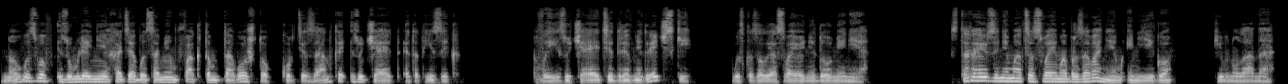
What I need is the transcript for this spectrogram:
но вызвав изумление хотя бы самим фактом того, что куртизанка изучает этот язык. «Вы изучаете древнегреческий?» — высказал я свое недоумение. «Стараюсь заниматься своим образованием, Иньего», — кивнула она.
